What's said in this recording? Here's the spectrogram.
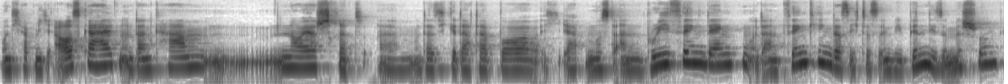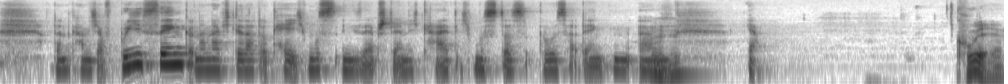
Und ich habe mich ausgehalten und dann kam ein neuer Schritt. Ähm, und dass ich gedacht habe, boah, ich hab, musste an Breathing denken und an Thinking, dass ich das irgendwie bin, diese Mischung. Und dann kam ich auf Breathing und dann habe ich gedacht, okay, ich muss in die Selbstständigkeit, ich muss das größer denken. Ähm, mhm. Ja. Cool.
